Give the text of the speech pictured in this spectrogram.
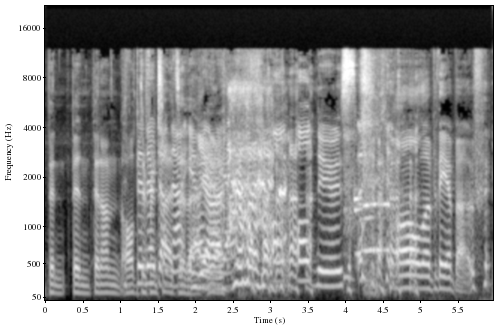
Been been been on all been different there, sides that. of that. Yeah. yeah. yeah. old, old, news. all of the above.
